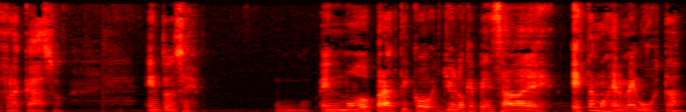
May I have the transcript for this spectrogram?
fracaso. Entonces, en modo práctico, yo lo que pensaba es, esta mujer me gusta,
